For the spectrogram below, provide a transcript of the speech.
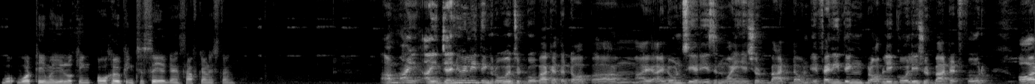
what, what team are you looking or hoping to see against Afghanistan? Um, I, I genuinely think Rohit should go back at the top. Um, I, I don't see a reason why he should bat down. If anything, probably Kohli should bat at four or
